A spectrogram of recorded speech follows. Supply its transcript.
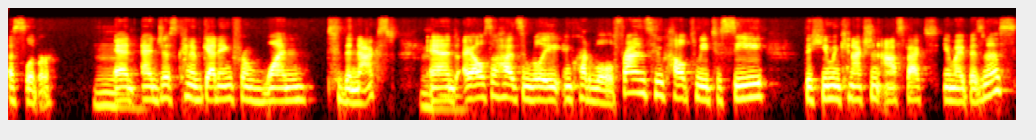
a sliver. Mm. And and just kind of getting from one to the next. Mm-hmm. And I also had some really incredible friends who helped me to see the human connection aspect in my business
